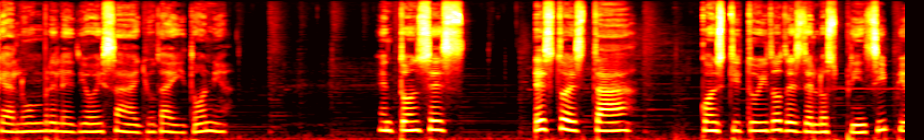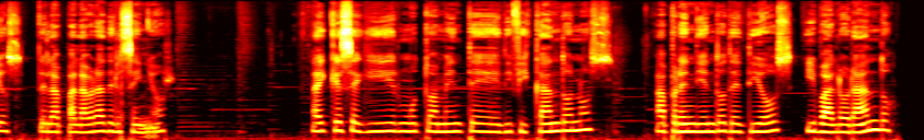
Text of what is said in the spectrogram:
que al hombre le dio esa ayuda idónea. Entonces, esto está constituido desde los principios de la palabra del Señor. Hay que seguir mutuamente edificándonos, aprendiendo de Dios y valorando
